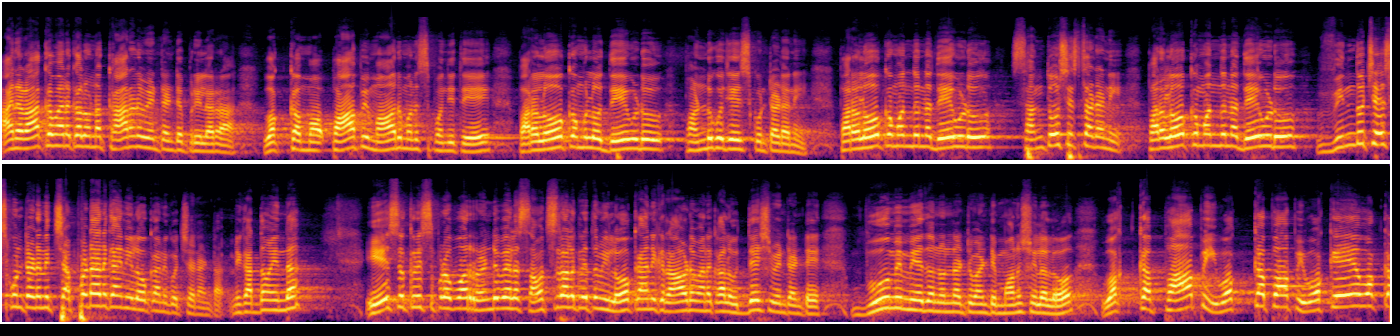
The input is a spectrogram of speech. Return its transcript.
ఆయన రాక వెనకాల ఉన్న కారణం ఏంటంటే ప్రియులరా ఒక్క పాపి మారు మనసు పొందితే పరలోకములో దేవుడు పండుగ చేసుకుంటాడని పరలోకమందున్న దేవుడు సంతోషిస్తాడని పరలోకమందున్న దేవుడు విందు చేసుకుంటాడని చెప్పడానికి ఆయన ఈ లోకానికి వచ్చాడంట. మీకు అర్థమైందా? యేసుక్రీస్తు ప్రభు వారు రెండు వేల సంవత్సరాల క్రితం ఈ లోకానికి రావడం వెనకాల ఉద్దేశం ఏంటంటే భూమి మీద ఉన్నటువంటి మనుషులలో ఒక్క పాపి ఒక్క పాపి ఒకే ఒక్క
